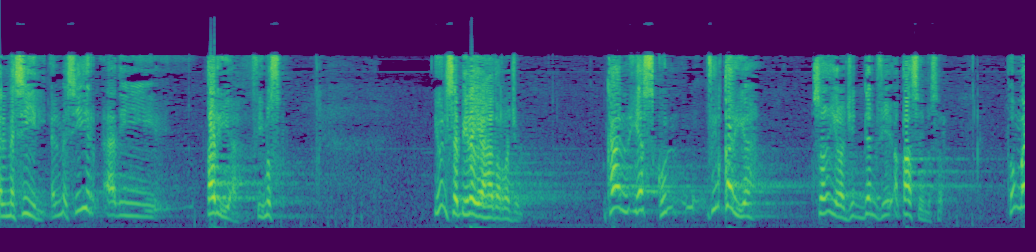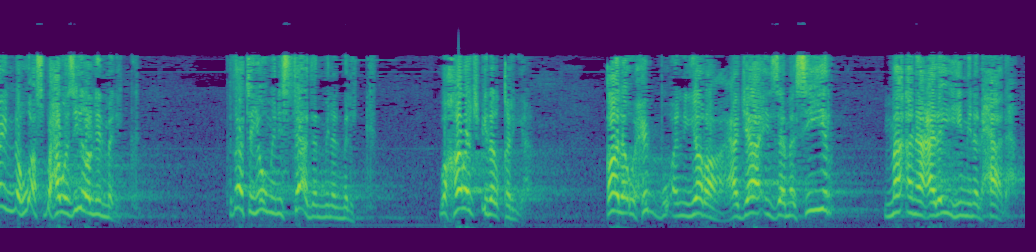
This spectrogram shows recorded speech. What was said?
المسيري. المسير هذه قرية في مصر. ينسب إليها هذا الرجل. كان يسكن في القريه صغيرة جدا في أقاصي مصر. ثم إنه أصبح وزيرا للملك. فذات يوم استأذن من الملك وخرج إلى القرية. قال أحب أن يرى عجائز مسير ما أنا عليه من الحالة.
